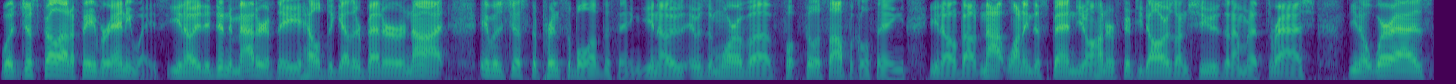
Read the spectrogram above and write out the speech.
well just fell out of favor anyways. You know it, it didn't matter if they held together better or not. It was just the principle of the thing. You know it, it was a more of a philosophical thing you know about not wanting to spend you know 150 dollars on shoes that i'm going to thrash. You know whereas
